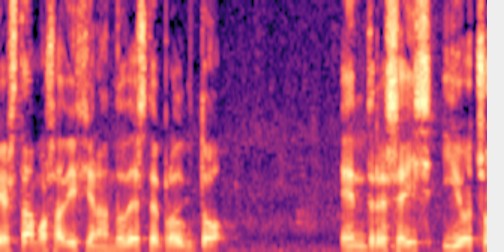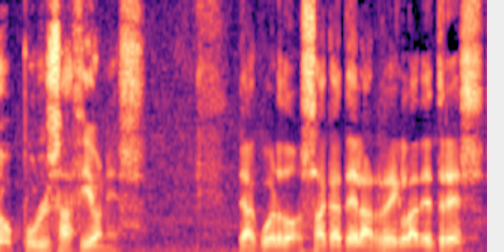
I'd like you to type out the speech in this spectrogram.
estamos adicionando de este producto entre 6 y 8 pulsaciones. ¿De acuerdo? Sácate la regla de 3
